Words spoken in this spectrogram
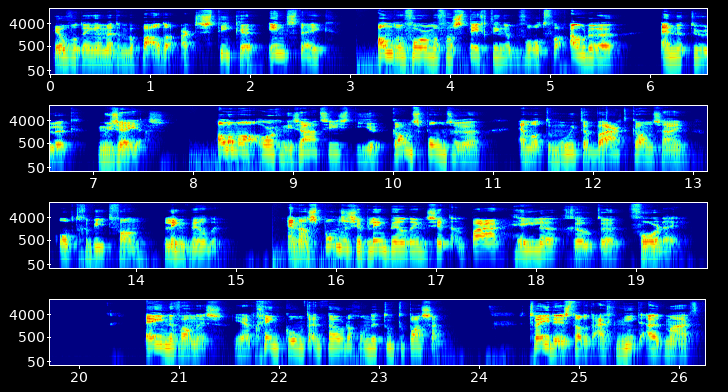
Heel veel dingen met een bepaalde artistieke insteek. Andere vormen van stichtingen, bijvoorbeeld voor ouderen. En natuurlijk musea's. Allemaal organisaties die je kan sponsoren en wat de moeite waard kan zijn op het gebied van linkbuilding. En aan sponsorship linkbuilding zitten een paar hele grote voordelen. Eén daarvan is, je hebt geen content nodig om dit toe te passen. Tweede is dat het eigenlijk niet uitmaakt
